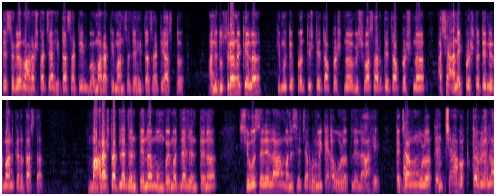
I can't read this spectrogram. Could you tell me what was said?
ते सगळं महाराष्ट्राच्या हितासाठी मराठी माणसाच्या हितासाठी असतं. आणि दुसऱ्यानं केलं की मग ते प्रतिष्ठेचा प्रश्न विश्वासार्हतेचा प्रश्न असे अनेक प्रश्न ते निर्माण करत असतात. महाराष्ट्रातल्या जनतेनं मुंबईमधल्या जनतेनं शिवसेनेला मनसेच्या भूमिकेला ओळखलेलं आहे. त्याच्यामुळं त्यांच्या वक्तव्याला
